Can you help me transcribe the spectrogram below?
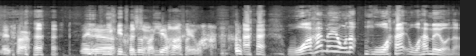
没错儿。那个你给他回头把电话给我。哎，我还没有呢，我还我还没有呢。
